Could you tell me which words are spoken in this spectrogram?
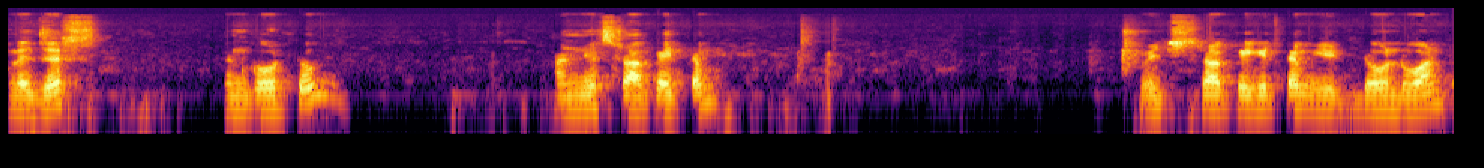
ledgers. Then go to unused stock item. Which stock item you don't want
